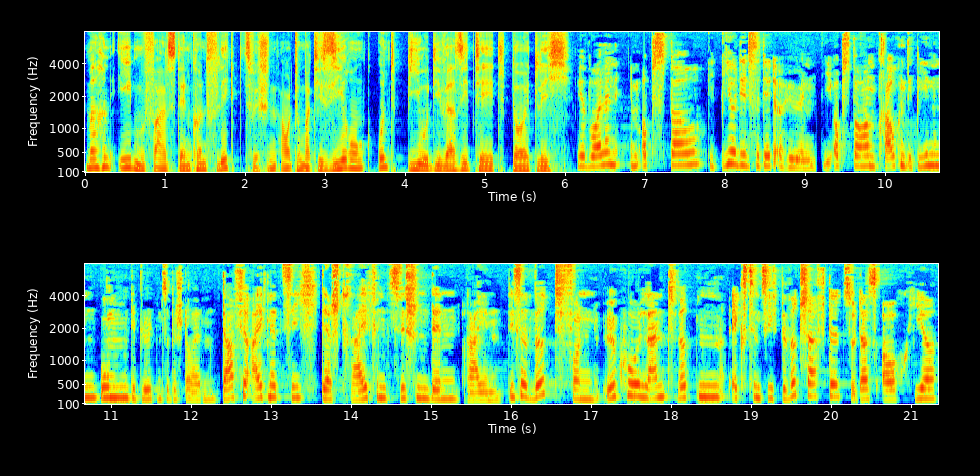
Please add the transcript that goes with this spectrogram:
machen ebenfalls den Konflikt zwischen Automatisierung und Biodiversität deutlich. Wir wollen im Obstbau die Biodiversität erhöhen. Die Obstbauern brauchen die Bienen, um die Blüten zu bestäuben. Dafür eignet sich der Streifen zwischen den Reihen. Dieser wird von Ökolandwirten extensiv bewirtschaftet, sodass auch hier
